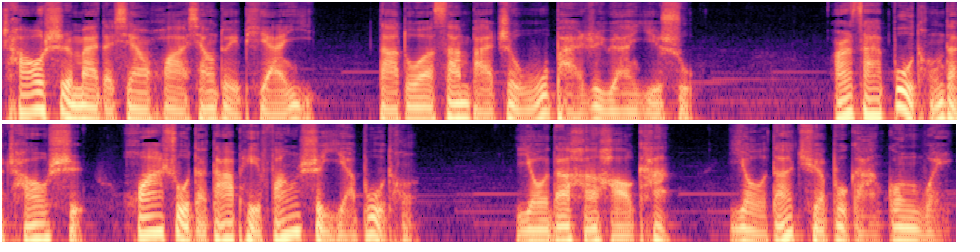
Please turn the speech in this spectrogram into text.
超市卖的鲜花相对便宜。大多三百至五百日元一束，而在不同的超市，花束的搭配方式也不同，有的很好看，有的却不敢恭维。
